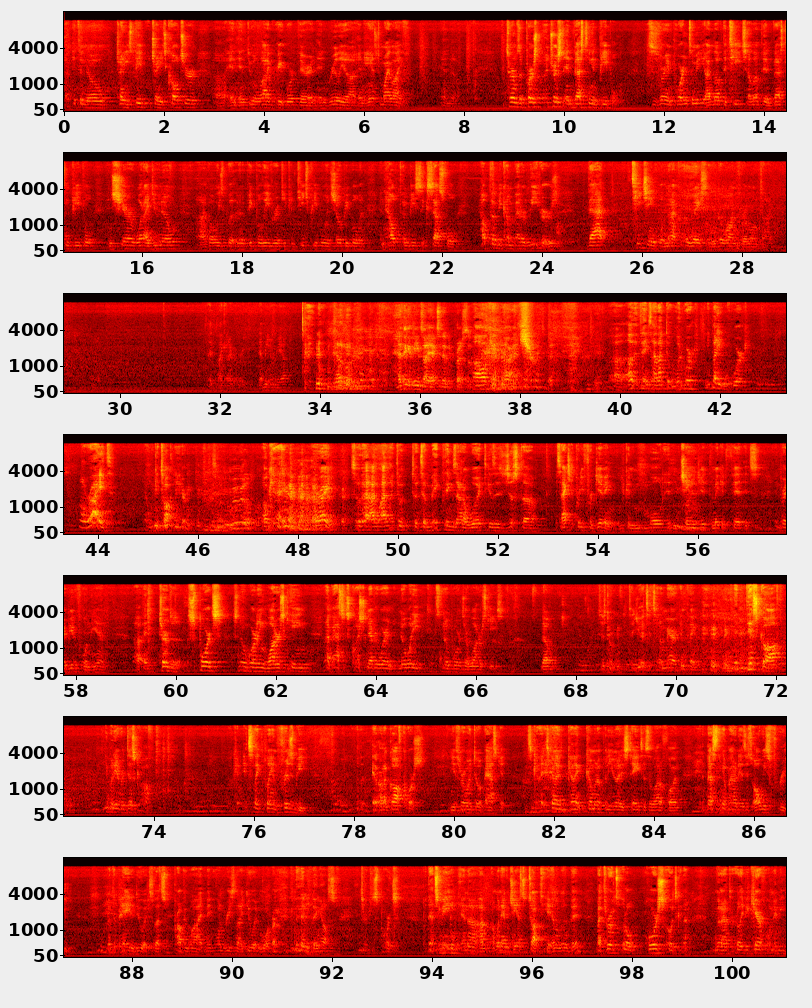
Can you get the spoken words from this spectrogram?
uh, get to know Chinese people, Chinese culture, uh, and, and do a lot of great work there and, and really uh, enhanced my life. And uh, terms of personal interest, investing in people. This is very important to me. I love to teach, I love to invest in people and share what I do know. I've always been a big believer if you can teach people and show people and, and help them be successful, help them become better leaders, that teaching will not go to waste and will go on for a long time. I gotta hurry. That mean hurry up? I think it means I accidentally pressed something. Oh, okay, all right. Uh, Other things, I like to woodwork. Anybody woodwork? All right. Yeah, We can talk later. We will. Okay, all right. So that, I, I like to, to, to make things out of wood because it's just, uh, it's actually pretty forgiving. You can mold it and change it to make it fit. It's very beautiful in the end. Uh, in terms of sports, snowboarding, water skiing, I've asked this question everywhere and nobody snowboards or water skis. No? It's just, a- it's, a- it's, it's an American thing. Disc golf, anybody ever disc golf? Okay, it's like playing frisbee on a golf course. And You throw into a basket. It's kind of, it's kind of, kind of coming up in the United States. It's a lot of fun. The best thing about it is it's always free. You have to pay to do it, so that's probably why, maybe one reason I do it more than anything else in terms of sports. But that's me, and uh, I'm, I'm gonna have a chance to talk to you in a little bit. My throat's a little hoarse, so it's gonna, I'm gonna have to really be careful and maybe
